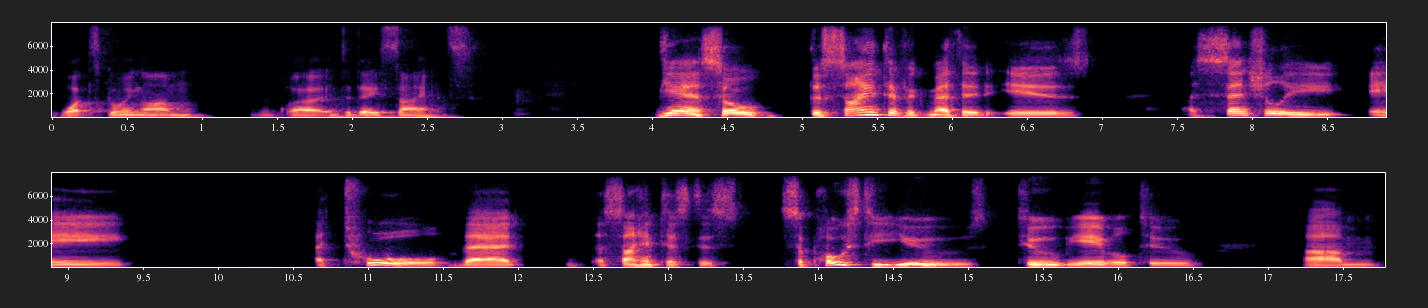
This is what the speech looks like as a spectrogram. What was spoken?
what's going on uh, in today's science. Yeah. So the scientific method is essentially a a tool that a scientist is supposed to use to be able to um,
